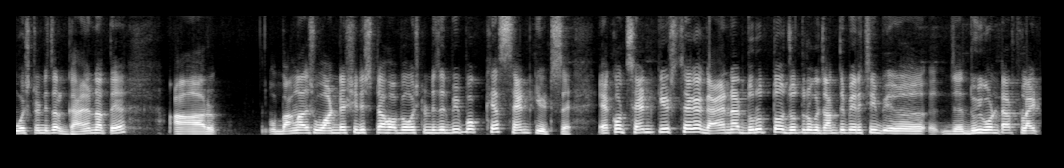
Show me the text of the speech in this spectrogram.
ওয়েস্ট ইন্ডিজের গায়ানাতে, আর বাংলাদেশ ওয়ানডে সিরিজটা হবে ওয়েস্ট ইন্ডিজের বিপক্ষে সেন্ট কিটসে এখন সেন্ট কিটস থেকে গায়ানার দূরত্ব, যতটুকু জানতে পেরেছি যে দুই ঘণ্টার ফ্লাইট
